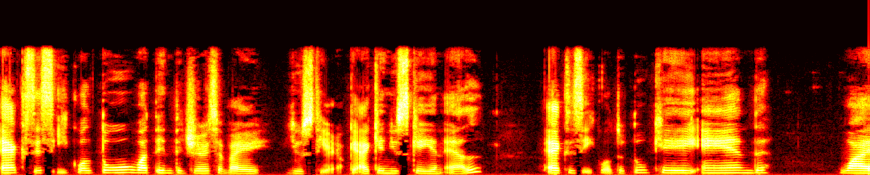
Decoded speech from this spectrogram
x is equal to, what integers have I used here? Okay, I can use k and l. x is equal to 2k and y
